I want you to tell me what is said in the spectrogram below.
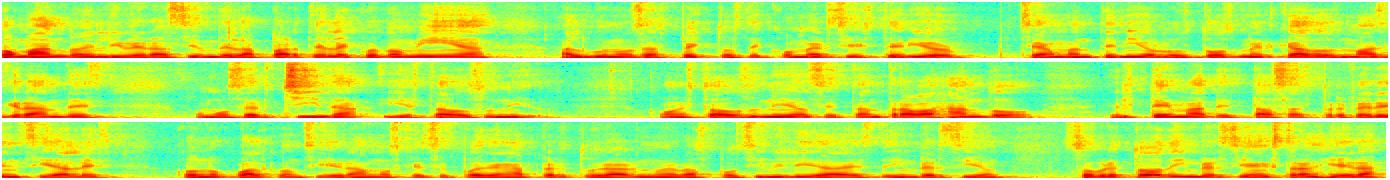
tomando en liberación de la parte de la economía, algunos aspectos de comercio exterior, se han mantenido los dos mercados más grandes como ser China y Estados Unidos. Con Estados Unidos se están trabajando el tema de tasas preferenciales, con lo cual consideramos que se pueden aperturar nuevas posibilidades de inversión, sobre todo de inversión extranjera,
